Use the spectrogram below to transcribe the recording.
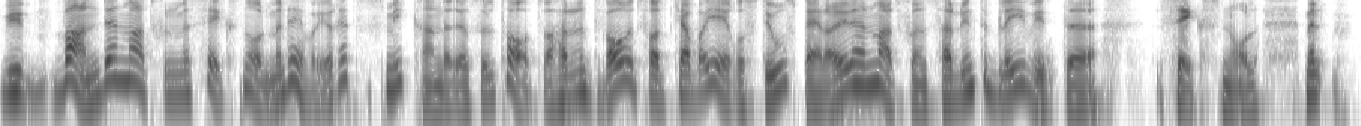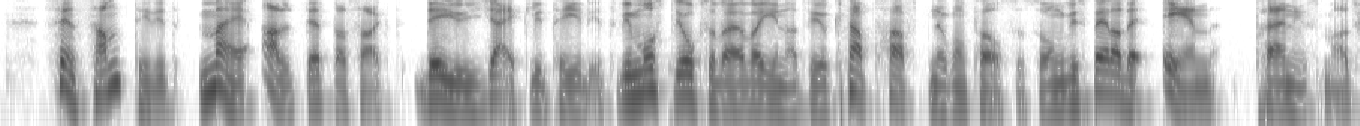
vi vann den matchen med 6-0, men det var ju rätt så smickrande resultat. Hade det inte varit för att Caballero storspelade i den matchen så hade det inte blivit eh, 6-0. Men Sen samtidigt med allt detta sagt, det är ju jäkligt tidigt. Vi måste ju också väva in att vi har knappt haft någon försäsong. Vi spelade en träningsmatch.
